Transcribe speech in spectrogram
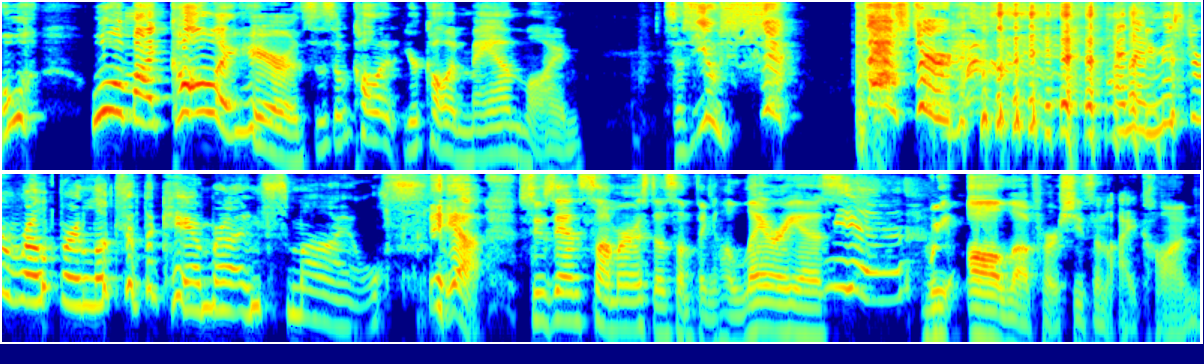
who, who am I calling here? It says, I'm calling, you're calling man line. It says, you sick bastard. And then Mr. Roper looks at the camera and smiles. yeah, Suzanne Somers does something hilarious. Yeah. We all love her. She's an icon.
